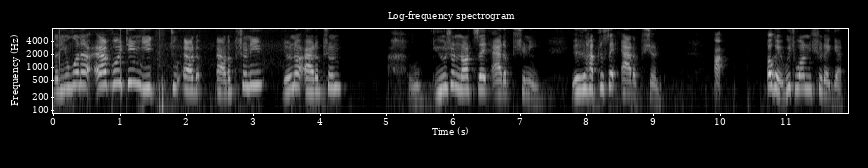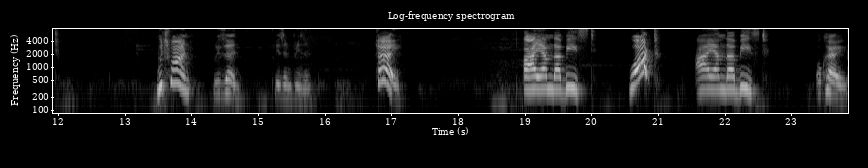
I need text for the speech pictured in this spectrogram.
that you wanna everything need to add adoption do you know adoption? You should not say adoption you have to say adoption. Uh, okay which one should i get? Which one? Prison. Prison prison. Hey I am the beast. What? I am the beast. Okay,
